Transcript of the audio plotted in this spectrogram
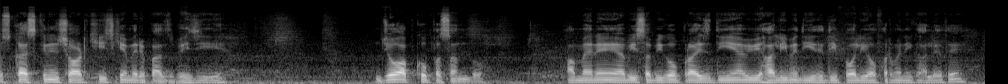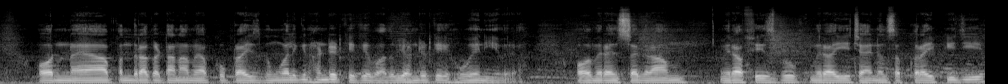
उसका स्क्रीन शॉट खींच के मेरे पास भेजिए, जो आपको पसंद हो। अब मैंने अभी सभी को प्राइस दिए हैं, अभी हाल ही में दिए थे दीपावली ऑफ़र में निकाले थे। और नया पंद्रह कटाना मैं आपको प्राइस दूँगा, लेकिन हंड्रेड के के बाद, अभी हंड्रेड के हुए नहीं है मेरा। और मेरा इंस्टाग्राम मेरा फेसबुक मेरा ये चैनल सब्सक्राइब कीजिए।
